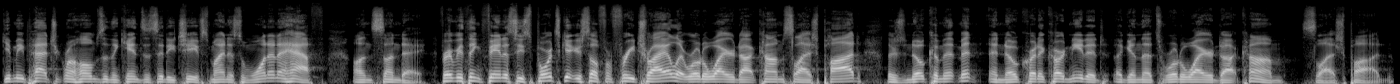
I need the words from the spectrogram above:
Give me Patrick Mahomes and the Kansas City Chiefs minus one and a half on Sunday. For everything fantasy sports, get yourself a free trial at rotowire.com slash pod. There's no commitment and no credit card needed. Again, that's rotowire.com slash pod.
